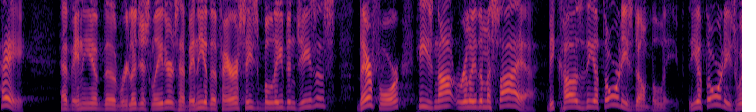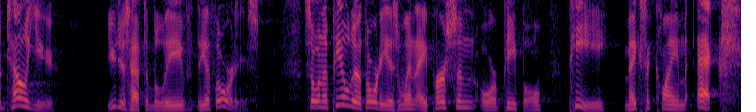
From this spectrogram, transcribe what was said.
Hey, have any of the religious leaders, have any of the Pharisees believed in Jesus? Therefore, he's not really the Messiah because the authorities don't believe. The authorities would tell you. You just have to believe the authorities. So, an appeal to authority is when a person or people, P, makes a claim X,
